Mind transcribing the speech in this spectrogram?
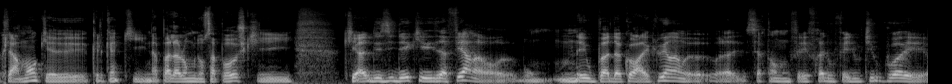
clairement, qui est quelqu'un qui n'a pas la langue dans sa poche, qui, qui a des idées, qui les affirme. Alors bon, on est ou pas d'accord avec lui, hein, voilà, certains ont fait les Fred, ont fait l'outil ou quoi, et,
